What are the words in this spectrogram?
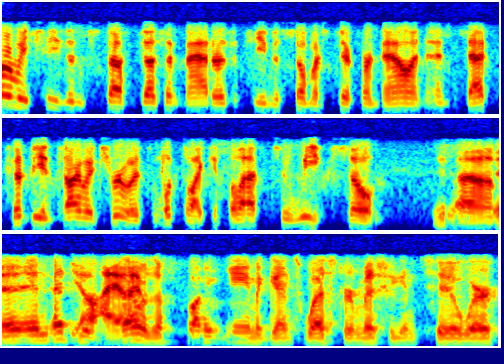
early season stuff doesn't matter. The team is so much different now, and, and that could be entirely true. It's looked like it the last two weeks. So, um, and, and that's you know, a, that I, was a funny game against Western Michigan too, where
